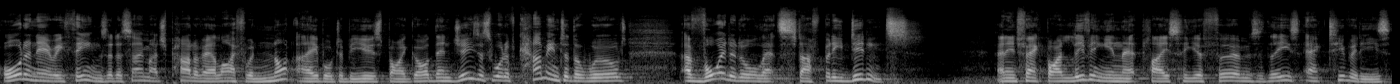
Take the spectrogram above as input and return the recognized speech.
ordinary things that are so much part of our life were not able to be used by God, then Jesus would have come into the world, avoided all that stuff, but he didn't. And in fact, by living in that place, he affirms these activities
